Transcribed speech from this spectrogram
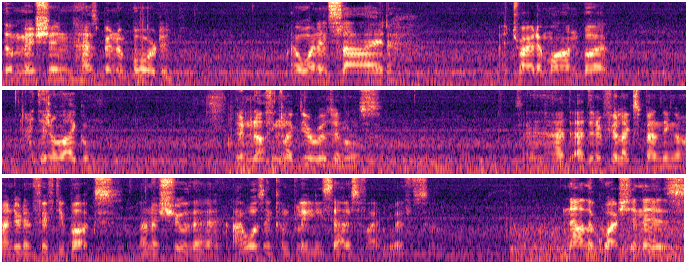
The mission has been aborted. I went inside, I tried them on, but I didn't like them. They're nothing like the originals. I, I didn't feel like spending 150 bucks on a shoe that I wasn't completely satisfied with. So now the question is,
